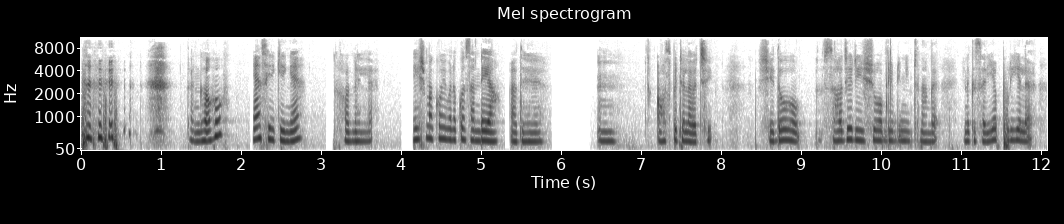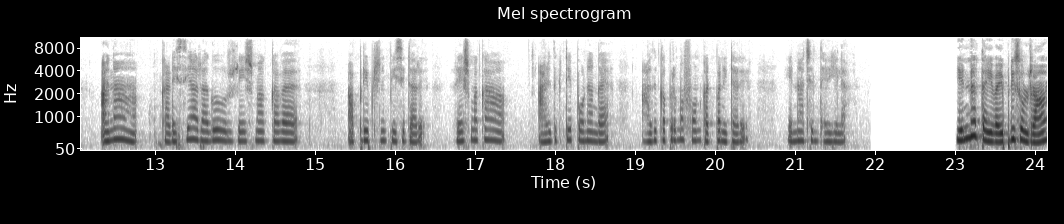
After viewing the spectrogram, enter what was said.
தங்கம் ஏன் சிரிக்கீங்க ஒன்றும் இல்லை. ரேஷ்மாக்கும் இவனுக்கும் சண்டையா? அது ம் ஹாஸ்பிட்டலை வச்சு. ஏதோ சர்ஜரி இஷ்யூ அப்படி இப்படின்னு இருந்தாங்க எனக்கு சரியாக புரியலை. ஆனால் கடைசியாக ரகு ரேஷ்மாக்காவை அப்படி இப்படின்னு பேசிட்டாரு. ரேஷ்மாக்கா அழுதுகிட்டே போனாங்க. அதுக்கப்புறமா ஃபோன் கட் பண்ணிட்டாரு. என்னாச்சுன்னு தெரியல. என்ன தெய்வா இப்படி சொல்கிறான்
